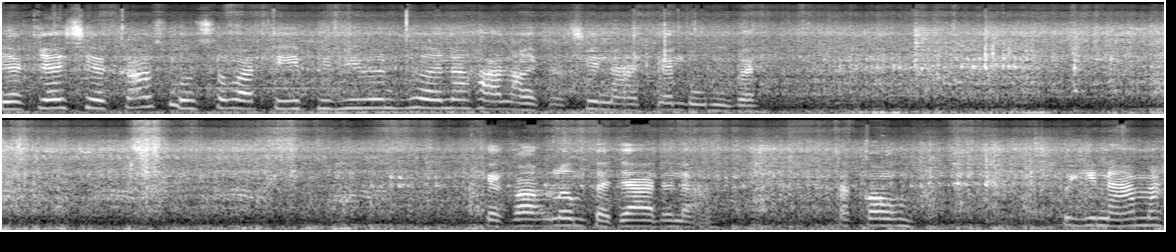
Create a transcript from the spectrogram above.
อยากใจเชียร์90 สวัสดีพี่พี่เพื่อนๆนะคะ หลังจากที่นาแกลุนไป แกก็เริ่มตัดหญ้าได้แล้วตากล้องไปกินน้ำมา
